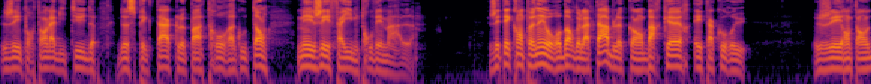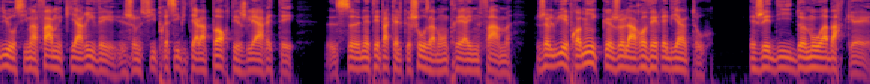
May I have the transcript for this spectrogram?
J'ai pourtant l'habitude de spectacles pas trop ragoûtants, mais j'ai failli me trouver mal. J'étais camponné au rebord de la table quand Barker est accouru. J'ai entendu aussi ma femme qui arrivait. Je me suis précipité à la porte et je l'ai arrêtée. Ce n'était pas quelque chose à montrer à une femme. Je lui ai promis que je la reverrais bientôt. J'ai dit deux mots à Barker.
